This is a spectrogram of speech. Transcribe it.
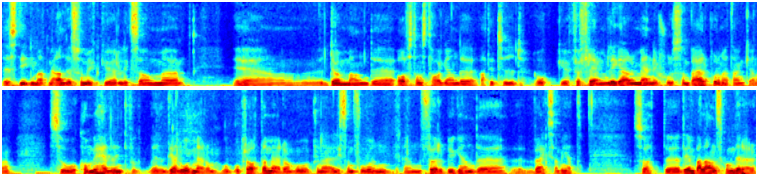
eh, stigmat med alldeles för mycket liksom, eh, dömande, avståndstagande attityd och förfrämligar människor som bär på de här tankarna så kommer vi heller inte få en dialog med dem och, och prata med dem och kunna liksom få en, en förebyggande eh, verksamhet. Så att eh, det är en balansgång det där.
